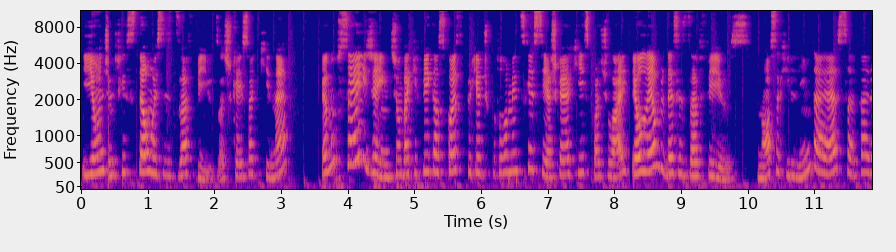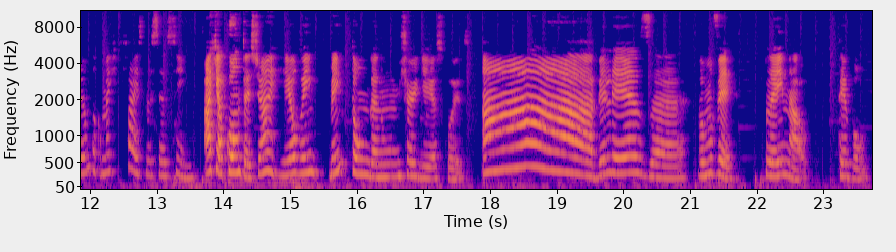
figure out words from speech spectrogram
e onde, onde estão esses desafios. Acho que é isso aqui, né? Eu não sei, gente, onde é que fica as coisas, porque eu, tipo, totalmente esqueci. Acho que é aqui, Spotlight. Eu lembro desses desafios. Nossa, que linda é essa. Caramba, como é que faz pra ser assim? Aqui, ó, Contest. Ai, eu bem, bem tonga, não enxerguei as coisas. Ah, beleza. Vamos ver. Play now. T-Volt.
